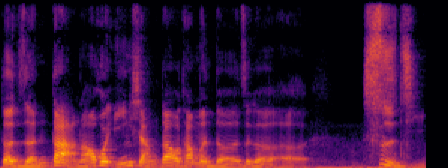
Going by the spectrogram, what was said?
的人大，然后会影响到他们的这个呃市级，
